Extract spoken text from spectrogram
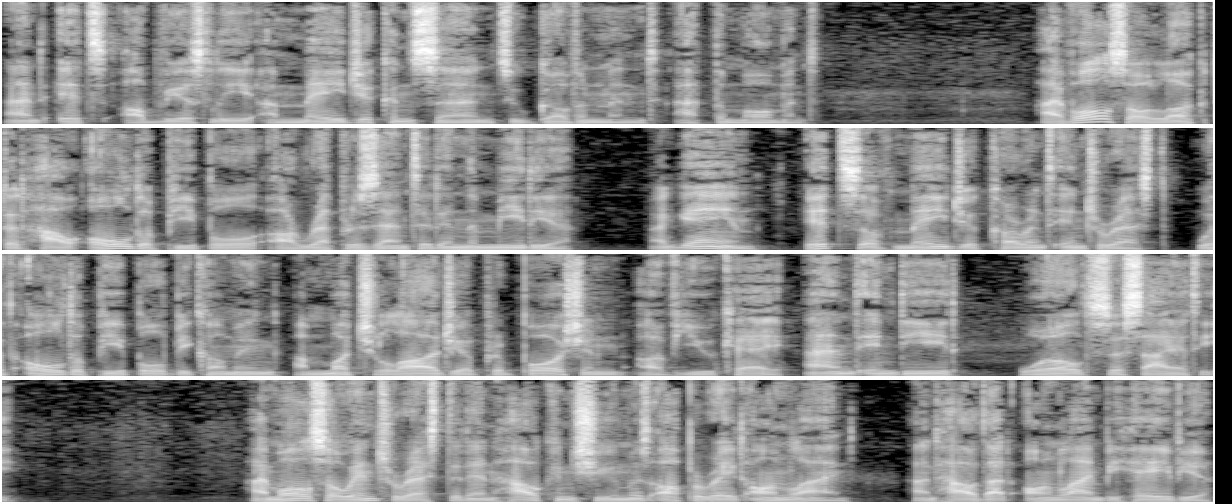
and it's obviously a major concern to government at the moment. I've also looked at how older people are represented in the media. Again, it's of major current interest, with older people becoming a much larger proportion of UK and indeed world society. I'm also interested in how consumers operate online and how that online behavior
